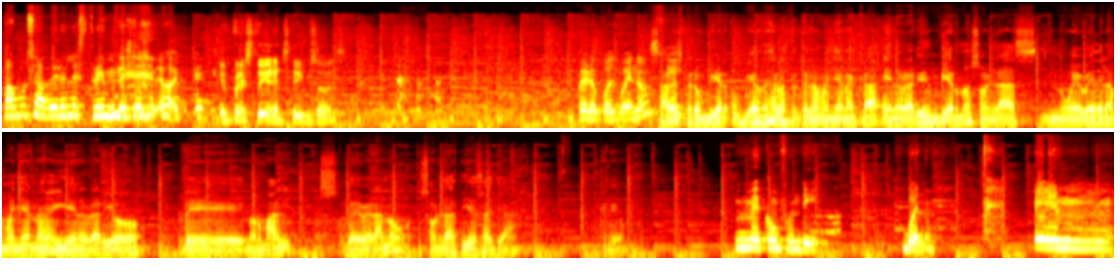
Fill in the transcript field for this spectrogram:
Vamos a ver el stream de. Siempre estoy en stream, ¿sabes? Pero pues bueno. ¿Sabes? sí. Pero un, vier- un viernes a las 3 de la mañana acá, en horario de invierno, son las 9 de la mañana y en horario de normal, de verano, son las 10 allá, creo. Me confundí. Bueno. em,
